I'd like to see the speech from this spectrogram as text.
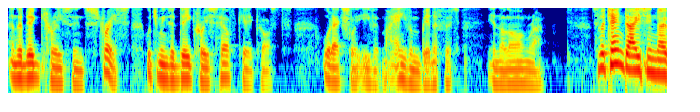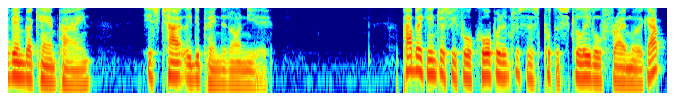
and the decrease in stress, which means a decreased healthcare costs, would actually even may even benefit in the long run. So the 10 days in November campaign is totally dependent on you. Public interest before corporate interest has put the skeletal framework up.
